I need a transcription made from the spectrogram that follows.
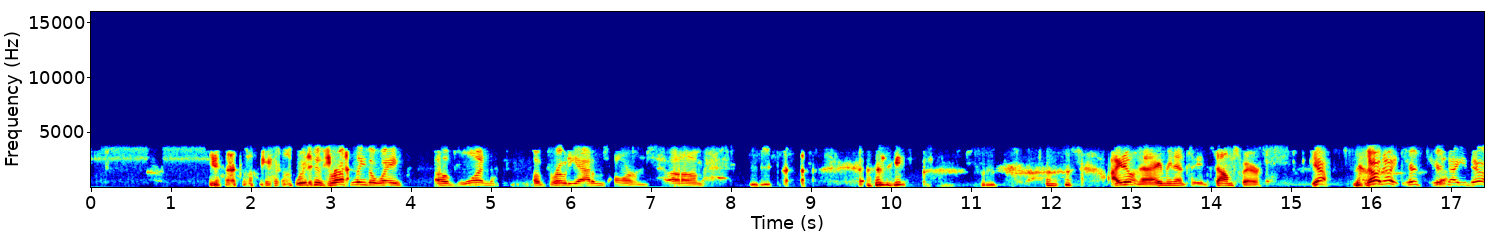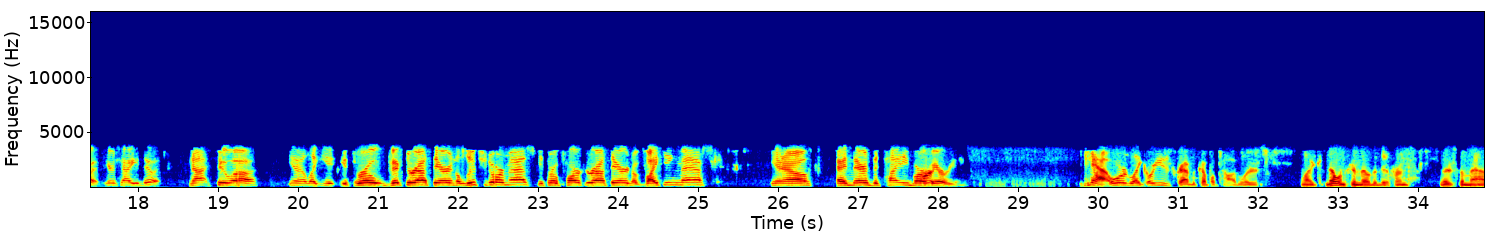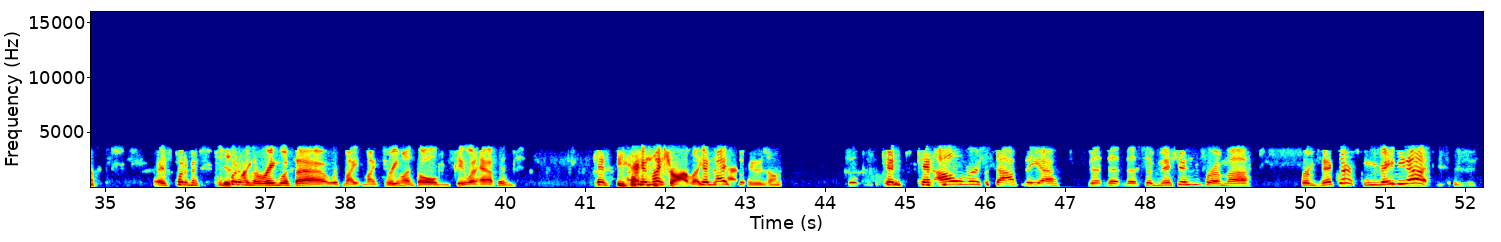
which is roughly the weight of one of Brody Adams' arms. Um, I don't. I mean, it it sounds fair. Yeah. No, no. Here's here's yeah. how you do it. Here's how you do it. Not to uh you know, like you you throw Victor out there in a luchador mask, you throw Parker out there in a Viking mask, you know, and they're the tiny barbarians. Yeah, or like or you just grab a couple toddlers. Like no one's gonna know the difference. There's the mask. Just put him in, just, just put him like, in the ring with uh with my my three month old and see what happens. Can can my draw like can my, tattoos on can can Oliver stop the uh the the, the submission from uh from Victor? Maybe not.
